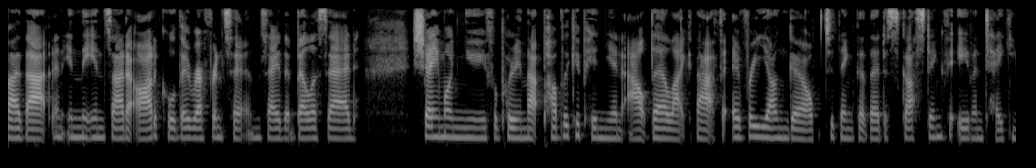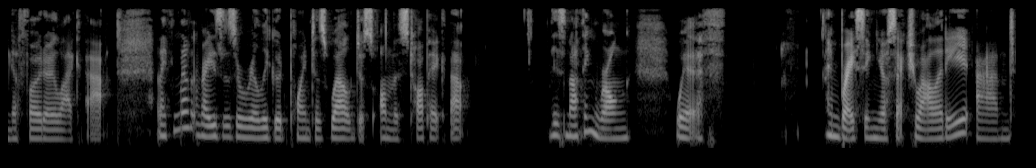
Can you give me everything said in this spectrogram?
by that. And in the Insider article, they reference it and say that Bella said, Shame on you for putting that public opinion out there like that for every young girl to think that they're disgusting for even taking a photo like that. And I think that raises a really good point as well, just on this topic, that there's nothing wrong with embracing your sexuality and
